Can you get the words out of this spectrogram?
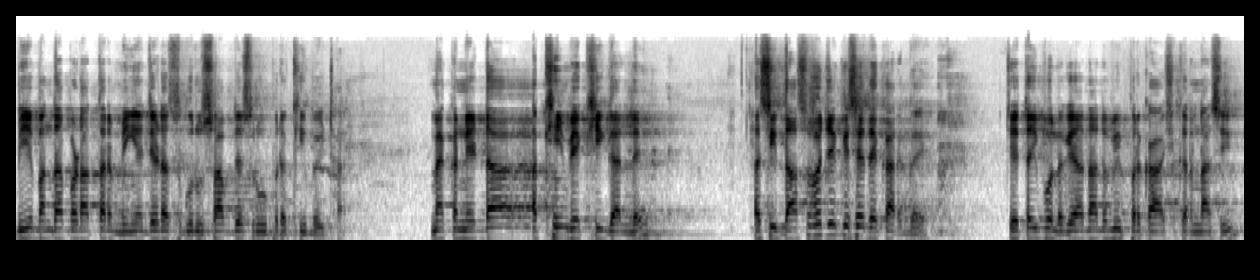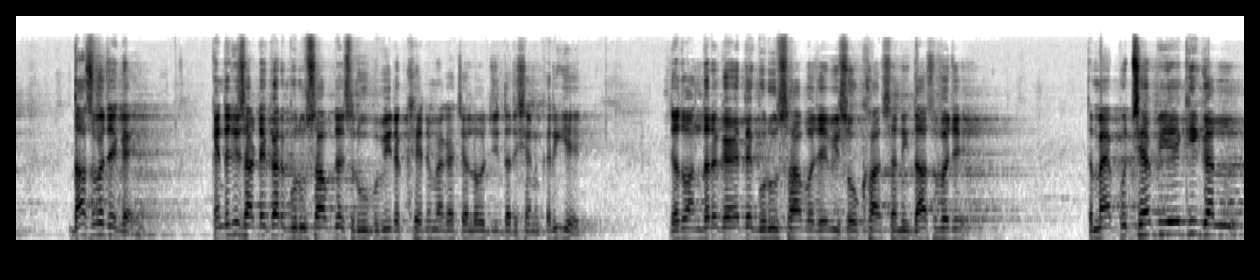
ਵੀ ਇਹ ਬੰਦਾ ਬੜਾ ਧਰਮੀ ਹੈ ਜਿਹੜਾ ਗੁਰੂ ਸਾਹਿਬ ਦੇ ਸਰੂਪ ਰੱਖੀ ਬੈਠਾ ਮੈਂ ਕੈਨੇਡਾ ਅੱਖੀਂ ਵੇਖੀ ਗੱਲ ਏ। ਅਸੀਂ 10 ਵਜੇ ਕਿਸੇ ਦੇ ਘਰ ਗਏ। ਚੇਤਾ ਹੀ ਭੁੱਲ ਗਿਆ ਉਹਨਾਂ ਨੂੰ ਵੀ ਪ੍ਰਕਾਸ਼ ਕਰਨਾ ਸੀ। 10 ਵਜੇ ਗਏ। ਕਹਿੰਦੇ ਜੀ ਸਾਡੇ ਘਰ ਗੁਰੂ ਸਾਹਿਬ ਦੇ ਸਰੂਪ ਵੀ ਰੱਖੇ ਨੇ। ਮੈਂ ਕਿਹਾ ਚਲੋ ਜੀ ਦਰਸ਼ਨ ਕਰੀਏ। ਜਦੋਂ ਅੰਦਰ ਗਏ ਤੇ ਗੁਰੂ ਸਾਹਿਬ ਅਜੇ ਵੀ ਸੋਖਾਸਨੀ 10 ਵਜੇ ਤੇ ਮੈਂ ਪੁੱਛਿਆ ਵੀ ਇਹ ਕੀ ਗੱਲ?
